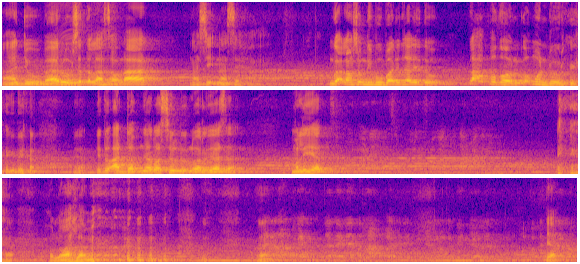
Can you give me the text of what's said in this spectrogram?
Maju baru setelah sholat ngasih nasihat. Enggak langsung dibubarin tadi itu. Lah apa kon kok mundur gitu ya. ya. Itu adabnya Rasul luar biasa. Melihat kalau alam ya. ya.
